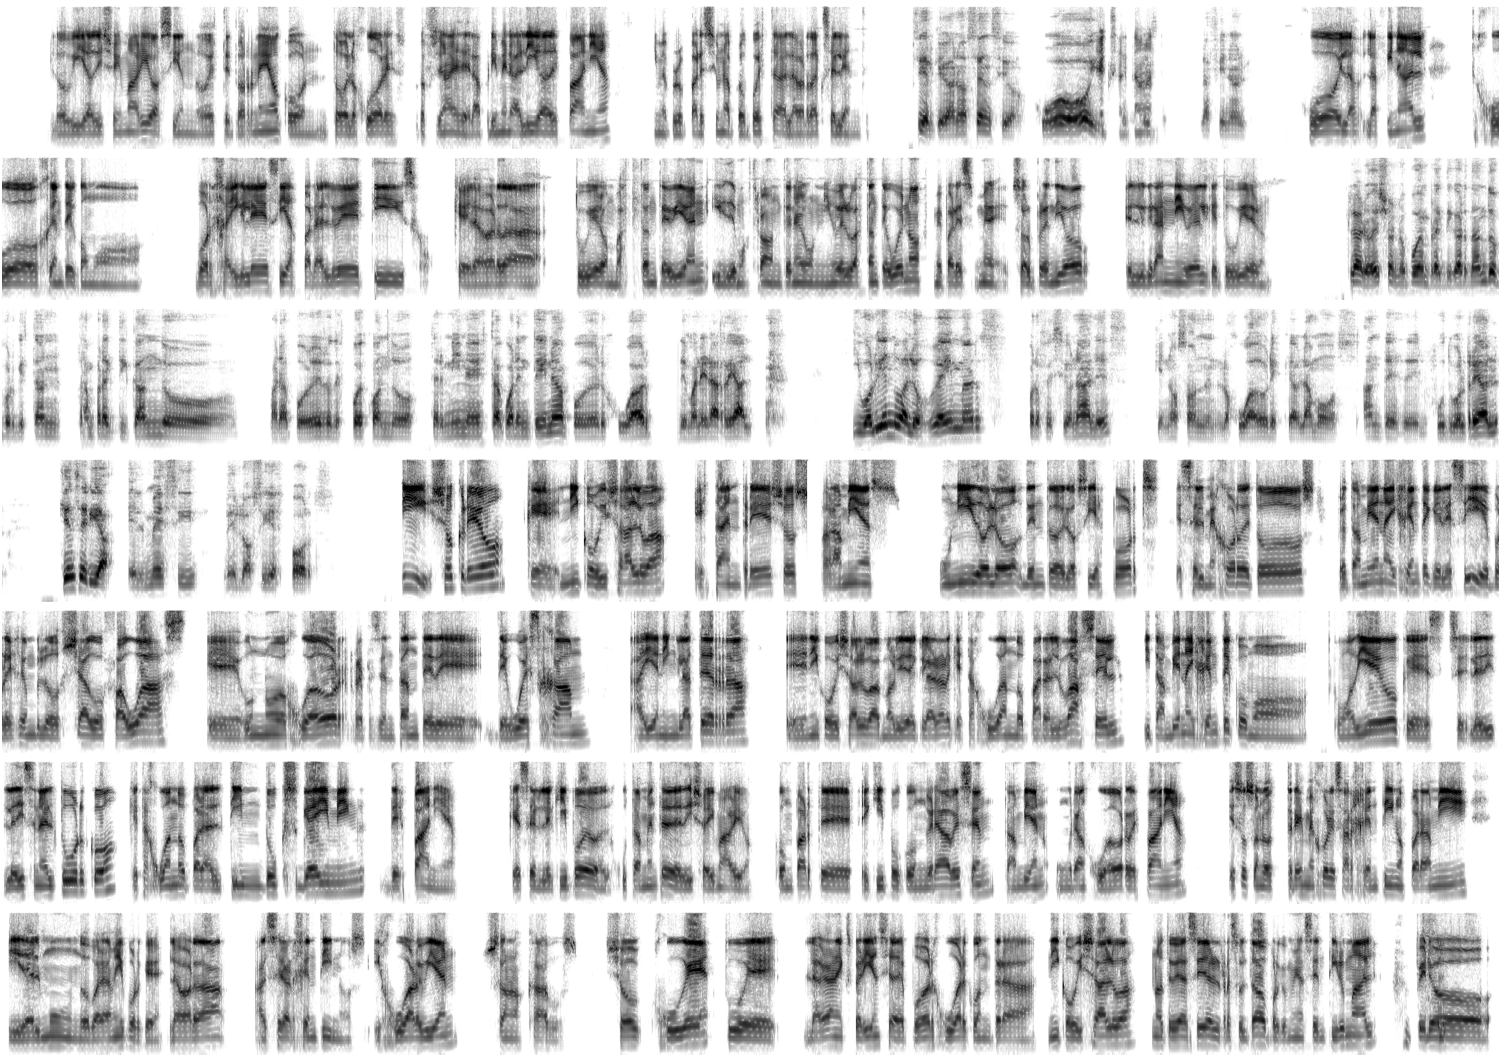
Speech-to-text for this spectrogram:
lo vi a DJ Mario haciendo este torneo con todos los jugadores profesionales de la primera liga de España y me pareció una propuesta, la verdad, excelente. Sí, el que ganó Asensio, jugó hoy. Exactamente. La final. Jugó hoy la, la final, jugó gente como Borja Iglesias para el Betis, que la verdad tuvieron bastante bien y demostraron tener un nivel bastante bueno. Me, parece, me sorprendió el gran nivel que tuvieron. Claro, ellos no pueden practicar tanto porque están, están practicando para poder después cuando termine esta cuarentena poder jugar de manera real. y volviendo a los gamers profesionales, que no son los jugadores que hablamos antes del fútbol real, ¿quién sería el Messi de los eSports? Y yo creo que Nico Villalba está entre ellos. Para mí es un ídolo dentro de los eSports, es el mejor de todos, pero también hay gente que le sigue, por ejemplo, Yago Fawaz, eh, un nuevo jugador, representante de, West Ham, ahí en Inglaterra. Eh, Nico Villalba, me olvidé de declarar que está jugando para el Basel. Y también hay gente como, como Diego, que le, le dicen el turco, que está jugando para el Team Dux Gaming de España que es el equipo justamente de DJ Mario. Comparte equipo con Gravesen, también un gran jugador de España. Esos son los tres mejores argentinos para mí y del mundo para mí, porque la verdad, al ser argentinos y jugar bien, son los cabos. Yo jugué, tuve la gran experiencia de poder jugar contra Nico Villalba. No te voy a decir el resultado porque me voy a sentir mal, pero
